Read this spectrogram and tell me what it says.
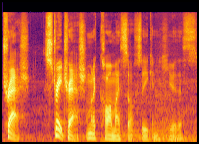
trash. Straight trash. I'm gonna call myself so you can hear this.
